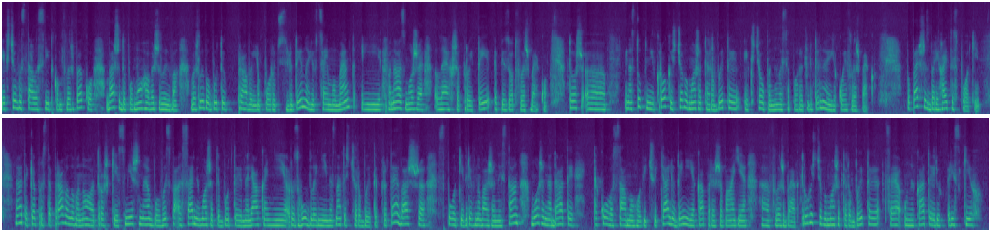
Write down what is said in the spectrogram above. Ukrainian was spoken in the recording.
якщо ви стали свідком флешбеку, ваша допомога важлива. Важливо бути правильно поруч з людиною в цей момент, і вона зможе легше пройти епізод флешбеку. Тож, е, наступні кроки, що ви можете робити, якщо опинилися поруч з людиною, якої флешбек. По-перше, зберігайте спокій. Таке просте правило, воно трошки смішне, бо ви самі можете бути налякані, розгублені не знати, що робити. Проте ваш спокій, врівноважений стан може надати. Такого самого відчуття людині, яка переживає е, флешбек. Друге, що ви можете робити, це уникати різких е,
